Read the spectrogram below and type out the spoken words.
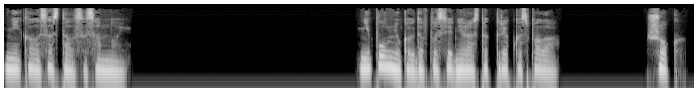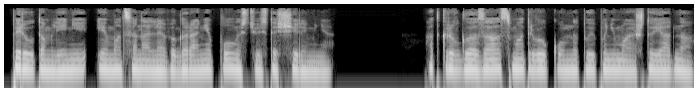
Николас остался со мной. Не помню, когда в последний раз так крепко спала. Шок, переутомление и эмоциональное выгорание полностью истощили меня. Открыв глаза, осматриваю комнату и понимаю, что я одна.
